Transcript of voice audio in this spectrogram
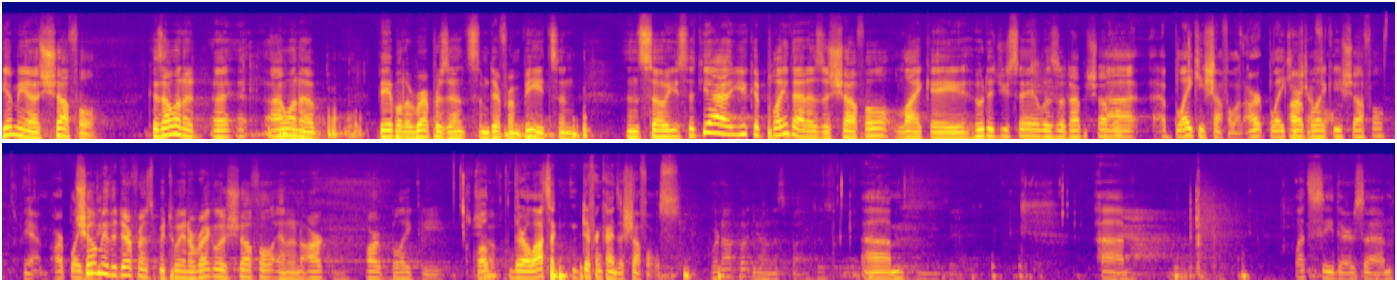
"Give me a shuffle," because I want to. Uh, I want to be able to represent some different beats, and and so you said, "Yeah, you could play that as a shuffle, like a. Who did you say it was a type of shuffle? Uh, a Blakey shuffle, an Art Blakey Art shuffle. Blakey shuffle. Yeah, Art Blakey. Show me the difference between a regular shuffle and an Art Art Blakey Well, shuffle. there are lots of different kinds of shuffles. We're not putting you on the spot. Just Let's see. There's um,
